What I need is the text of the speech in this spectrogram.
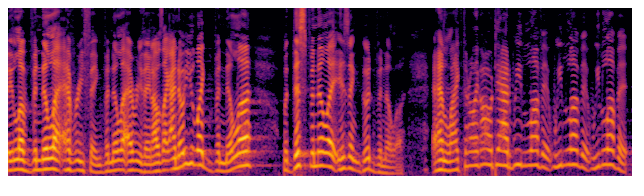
They love vanilla everything, vanilla everything. I was like, I know you like vanilla, but this vanilla isn't good vanilla. And like, they're like, oh, dad, we love it, we love it, we love it.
